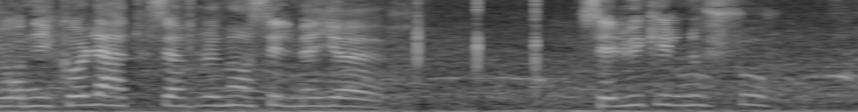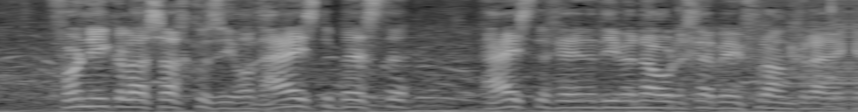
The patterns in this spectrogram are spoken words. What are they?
Pour Nicolas, tout simplement, c'est le meilleur. C'est lui qu'il nous faut. Voor Nicolas Sarkozy, want hij is de beste. Hij is degene die we nodig hebben in Frankrijk.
